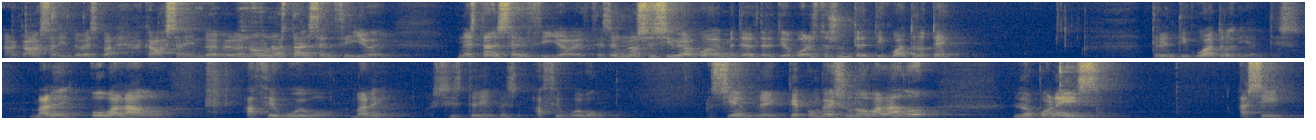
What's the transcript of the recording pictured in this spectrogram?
Acaba saliendo, ¿ves? Vale, acaba saliendo, ¿eh? Pero no, no es tan sencillo, ¿eh? No es tan sencillo a veces, ¿eh? No sé si voy a poder meter el 32. Bueno, esto es un 34T, 34 dientes, ¿vale? Ovalado hace huevo, ¿vale? Existe, ¿ves? Hace huevo. Siempre que pongáis un ovalado, lo ponéis así,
